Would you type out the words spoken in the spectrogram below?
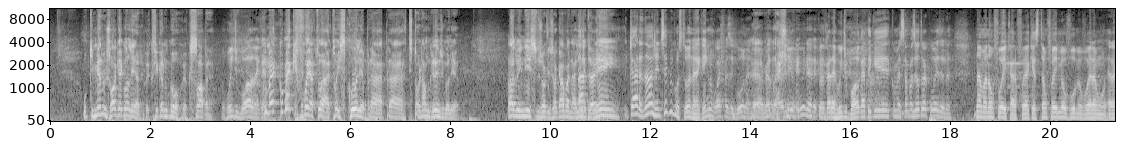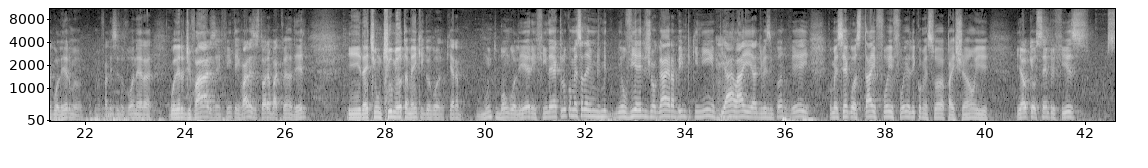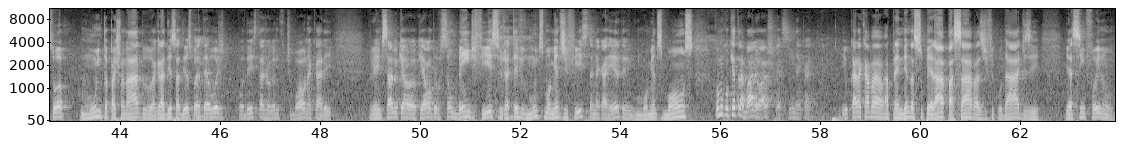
o que menos joga é goleiro, é o que fica no gol, é o que sobra. Ruim de bola, né, cara? Como é, como é que foi a tua, a tua escolha para te tornar um grande goleiro? Lá no início do jogo, jogava na linha também. Cara, não, a gente sempre gostou, né? Quem não gosta de fazer gol, né? É verdade. O cara é meio ruim, né? Quando o cara é ruim de bola, o cara tem que começar a fazer outra coisa, né? Não, mas não foi, cara. Foi a questão, foi meu avô. Meu avô era, um, era goleiro, meu, meu falecido avô, né? Era goleiro de vários, enfim, tem várias histórias bacanas dele. E daí tinha um tio meu também que, que era muito bom goleiro, enfim. Daí aquilo começou, daí eu via ele jogar, era bem pequenininho, piar lá e de vez em quando veio. Comecei a gostar e foi, foi ali começou a paixão e, e é o que eu sempre fiz. Sou muito apaixonado, agradeço a Deus por até hoje poder estar jogando futebol, né, cara? E, porque a gente sabe que é, que é uma profissão bem difícil, já teve muitos momentos difíceis na minha carreira, teve momentos bons, como qualquer trabalho, eu acho que é assim, né, cara? E o cara acaba aprendendo a superar, passar as dificuldades e, e assim foi no,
